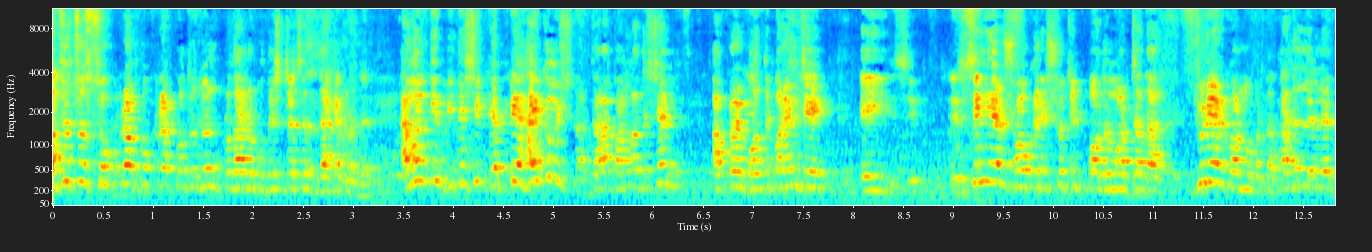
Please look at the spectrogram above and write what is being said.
অথচ সোকরা পোকরা কতজন প্রধান উপদেষ্টার সাথে দেখা করে দেয় এমনকি বিদেশি ডেপুটি হাই কমিশনার, যারা বাংলাদেশের, আপনারা বলতে পারেন যে এই সিনিয়র সহকারী সচিব পদমর্যাদার জুনিয়র কর্মকর্তা, তাদের লেভেলের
